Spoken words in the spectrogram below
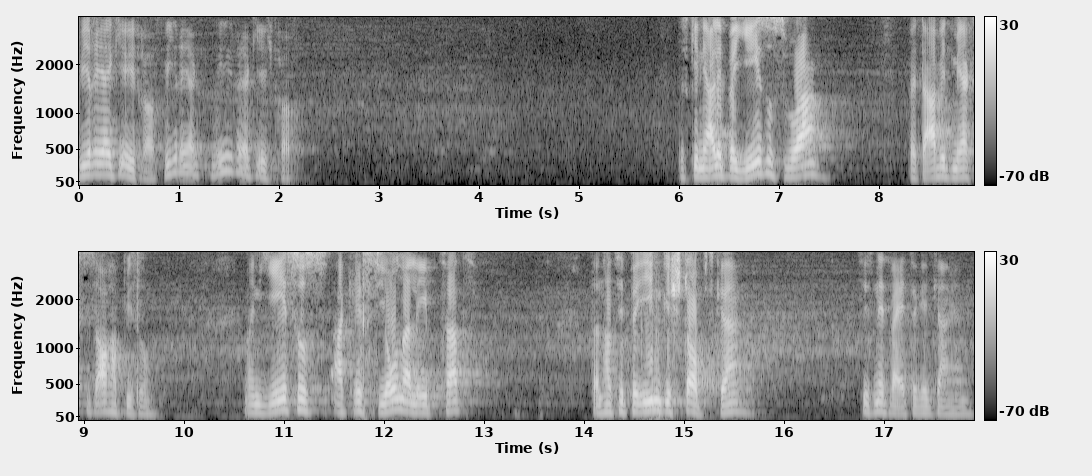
Wie reagiere ich drauf? Wie, reagiere, wie reagiere ich drauf? Das Geniale bei Jesus war, bei David merkst du es auch ein bisschen. Wenn Jesus Aggression erlebt hat, dann hat sie bei ihm gestoppt. Gell? Sie ist nicht weitergegangen.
